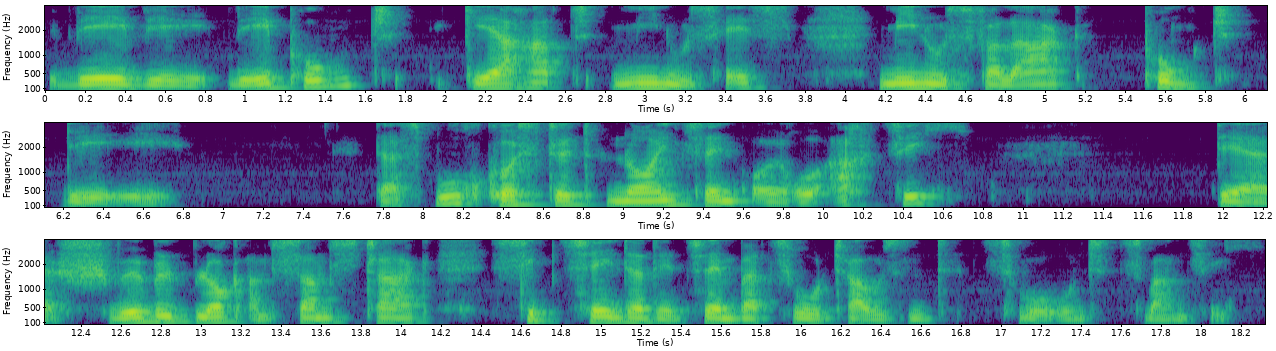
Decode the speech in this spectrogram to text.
www.gerhard-hess-verlag.de Das Buch kostet 19,80 Euro der Schwöbelblock am Samstag, 17. Dezember 2022.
